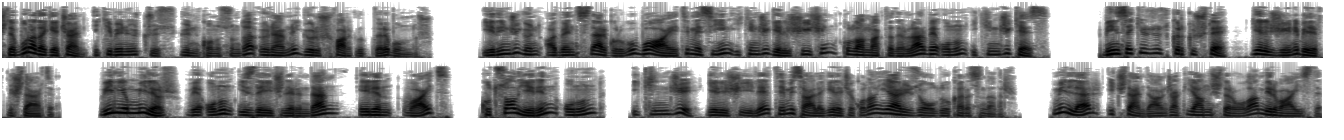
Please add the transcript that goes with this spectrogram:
İşte burada geçen 2300 gün konusunda önemli görüş farklılıkları bulunur. 7. gün Adventistler grubu bu ayeti Mesih'in ikinci gelişi için kullanmaktadırlar ve onun ikinci kez 1843'te geleceğini belirtmişlerdi. William Miller ve onun izleyicilerinden Ellen White, kutsal yerin onun ikinci gelişiyle temiz hale gelecek olan yeryüzü olduğu kanısındadır. Miller içten de ancak yanlışları olan bir vaizdi.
